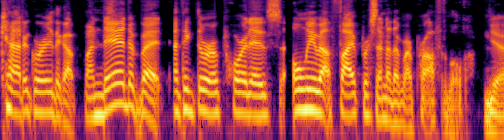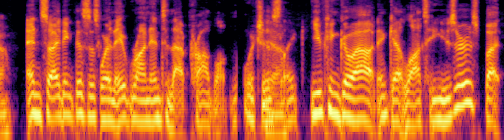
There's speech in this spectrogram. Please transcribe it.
category that got funded, but I think the report is only about 5% of them are profitable. Yeah. And so I think this is where they run into that problem, which is Yeah. like you can go out and get lots of users, but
